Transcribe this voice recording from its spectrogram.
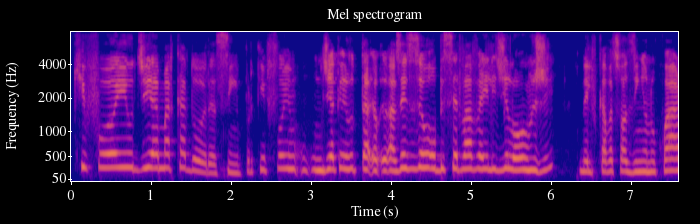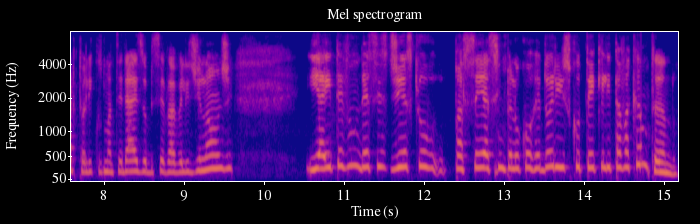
que foi o dia marcador, assim, porque foi um, dia que eu, eu, às vezes eu observava ele de longe, quando ele ficava sozinho no quarto ali com os materiais, eu observava ele de longe. E aí teve um desses dias que eu passei assim pelo corredor e escutei que ele estava cantando.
